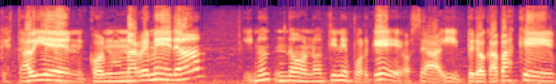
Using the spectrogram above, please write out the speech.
Que está bien, con una remera, y no, no, no tiene por qué, o sea, y, pero capaz que,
